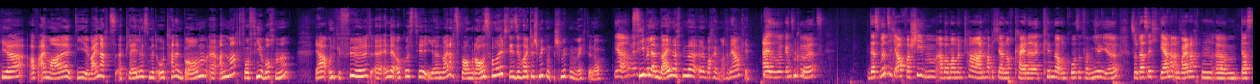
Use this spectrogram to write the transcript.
hier auf einmal die Weihnachtsplaylist mit O Tannenbaum äh, anmacht, vor vier Wochen. Ja, und gefühlt äh, Ende August hier ihren Weihnachtsbaum rausholt, den sie heute schmücken, schmücken möchte noch. Ja, Sie will an Weihnachten äh, Wache machen. Ja, okay. also ganz kurz. Das wird sich auch verschieben, aber momentan habe ich ja noch keine Kinder und große Familie, so dass ich gerne an Weihnachten ähm, das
